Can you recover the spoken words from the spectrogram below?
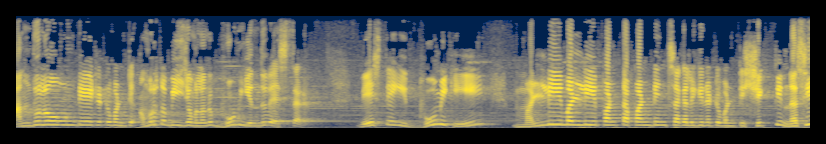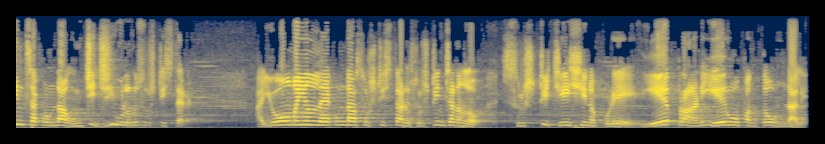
అందులో ఉండేటటువంటి అమృత బీజములను భూమి ఎందు వేస్తాడు వేస్తే ఈ భూమికి మళ్ళీ మళ్ళీ పంట పండించగలిగినటువంటి శక్తి నశించకుండా ఉంచి జీవులను సృష్టిస్తాడు. అయోమయం లేకుండా సృష్టిస్తాడు సృష్టించడంలో. సృష్టి చేసినప్పుడే ఏ ప్రాణి ఏ రూపంతో ఉండాలి?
